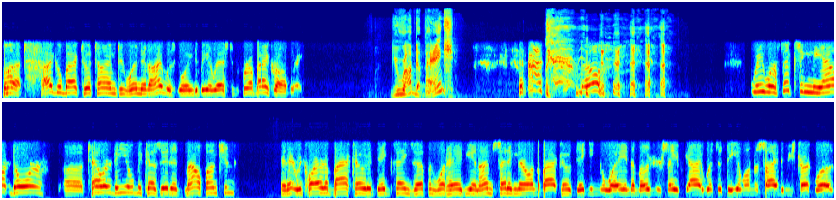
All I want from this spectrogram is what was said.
But I go back to a time to when that I was going to be arrested for a bank robbery. You robbed a bank? no. we were fixing the outdoor uh, teller deal because it had malfunctioned and it required a backhoe to dig things up and what have you. And I'm sitting there on the backhoe digging away, and the Mosler Safe guy with the deal on the side of his truck was.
